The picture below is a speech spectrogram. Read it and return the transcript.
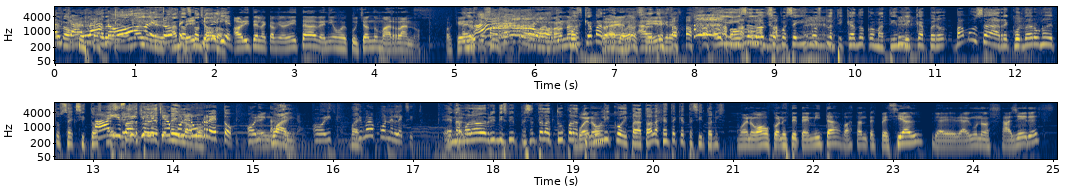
Alcalá, no, hombre, no, ahorita en la camioneta veníamos escuchando Marrano. ¿Ok? No sé si ah. Pues qué marrano, Bueno, ¿eh? Ah, sí. Oye, Isa Ay, Alonso, no. pues seguimos platicando con Martín Rica, pero vamos a recordar uno de tus éxitos. Ay, es que yo le quiero poner un reto. Ahorita. Venga, ¿Cuál? venga. Ahorita. Bueno. Primero pon el éxito. Enamorado de Britney Spears, preséntala tú para Bueno. tu público y para toda la gente que te sintoniza. Bueno, vamos con este temita bastante especial de, de algunos ayeres.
